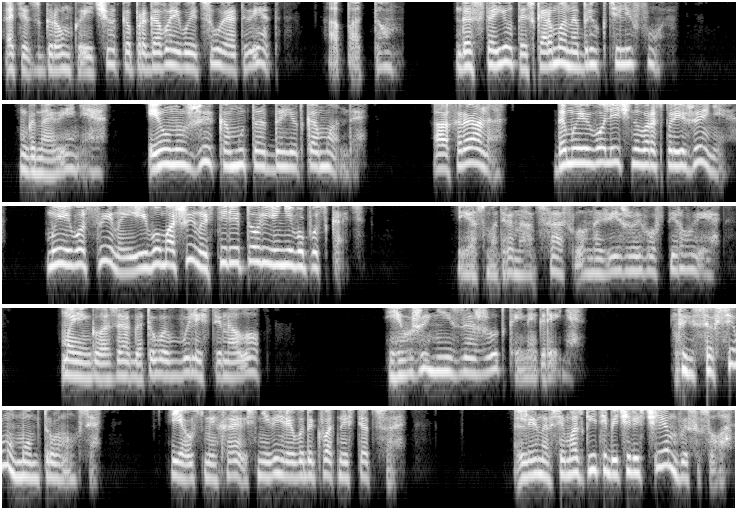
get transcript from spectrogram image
Отец громко и четко проговаривает свой ответ, а потом достает из кармана брюк телефон. Мгновение, и он уже кому-то отдает команды. «Охрана! До моего личного распоряжения моего сына и его машину с территории не выпускать. Я смотрю на отца, словно вижу его впервые. Мои глаза готовы вылезти на лоб. И уже не из-за жуткой мигрени. Ты совсем умом тронулся? Я усмехаюсь, не веря в адекватность отца. Лена все мозги тебе через член высосала.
